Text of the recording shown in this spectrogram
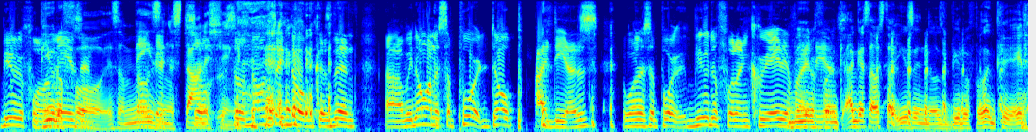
beautiful, beautiful. amazing? It's amazing, Okay, astonishing. So, so don't say dope because then uh, we don't want to support dope ideas. We want to support beautiful and creative beautiful. ideas. And, I guess I'll start using those beautiful and creative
